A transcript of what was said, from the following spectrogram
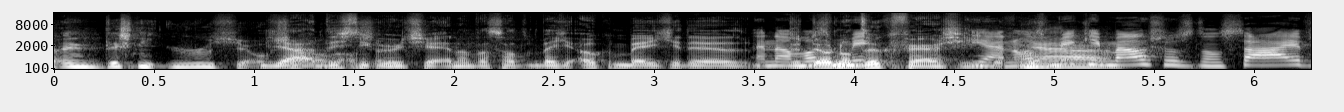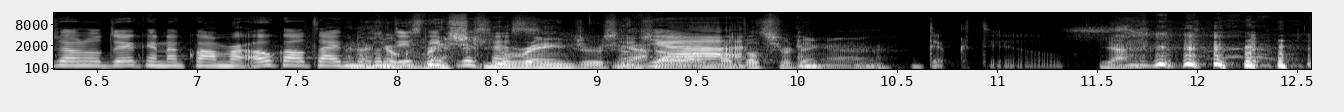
zo een Disney-uurtje of zo. ja, Disney uurtje. En dan was dat een beetje, ook een beetje de, En dan de Donald Mick- Duck versie. Ja, dan was Ja. Mickey Mouse was dan saai of Donald Duck. En dan kwam er ook altijd En nog dan een je ook Rescue. Rangers en Ja. zo. Ja. allemaal dat soort dingen. DuckTales. Ja.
